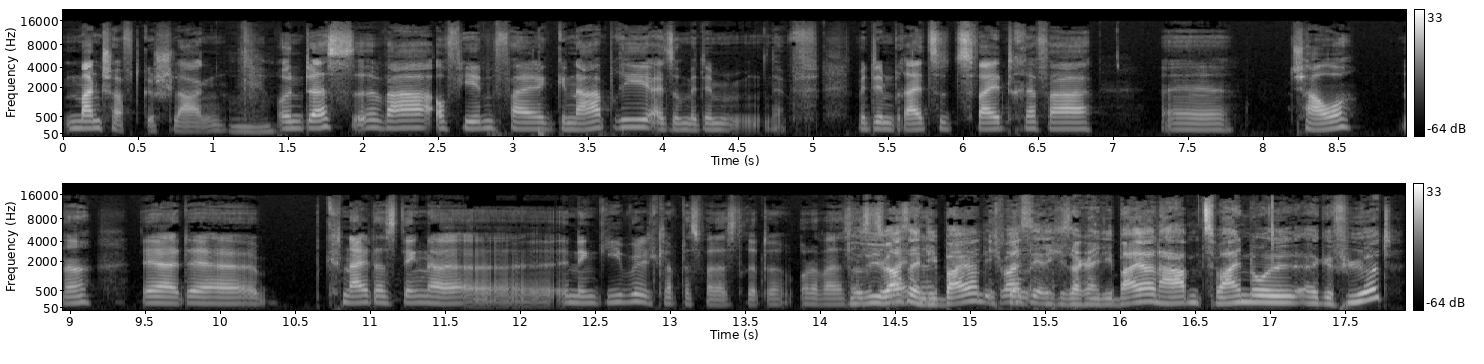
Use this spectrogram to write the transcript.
Mannschaft geschlagen. Und das äh, war auf jeden Fall Gnabry, also mit dem, mit dem 3 zu 2 Treffer, äh, ciao, ne? Der, der knallt das Ding da äh, in den Giebel. Ich glaube, das war das dritte. Oder war das Also das wie war es denn? Die Bayern, ich, weiß bin- ehrlich gesagt nicht, die Bayern haben 2-0 äh, geführt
